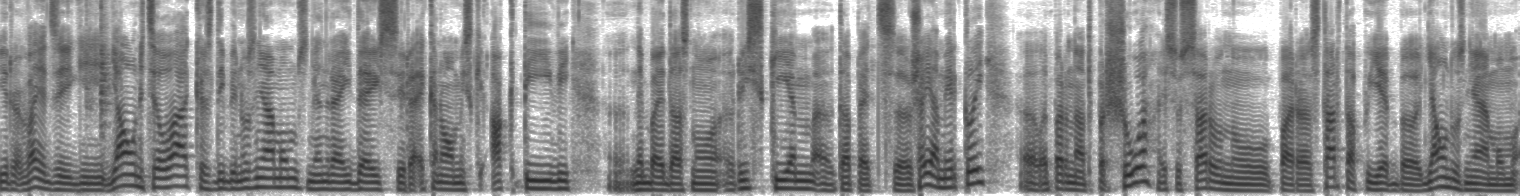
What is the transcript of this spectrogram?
ir vajadzīgi jauni cilvēki, kas dibina uzņēmumus, ģenerē idejas, ir ekonomiski aktīvi, nebaidās no riskiem. Tāpēc šajā mirklī, lai parunātu par šo, es uz sarunu par startupu jeb jaunu uzņēmumu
